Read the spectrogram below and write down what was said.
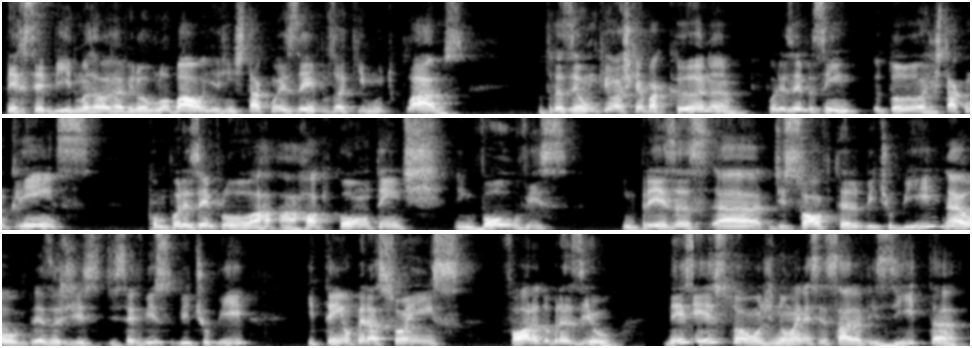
percebido, mas ela já virou global. E a gente está com exemplos aqui muito claros. Vou trazer um que eu acho que é bacana. Por exemplo, assim, eu tô, a gente está com clientes, como por exemplo a, a Rock Content, Envolves, empresas uh, de software B2B, né? Ou empresas de, de serviços B2B, que têm operações fora do Brasil. Nesse texto, onde não é necessária a visita,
